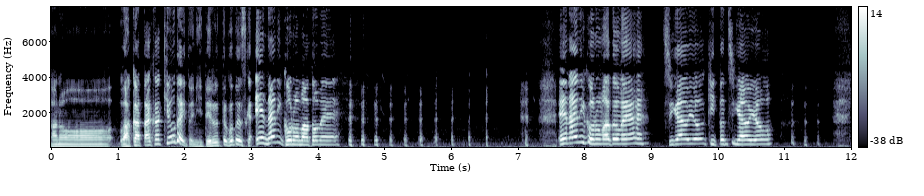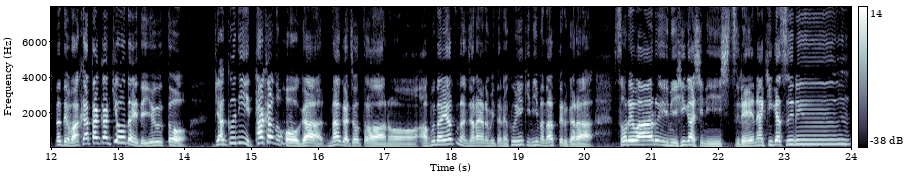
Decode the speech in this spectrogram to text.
あのー、若隆兄弟と似てるってことですか？え、何このまとめ？え、何このまとめ？違うよ。きっと違うよ。だって若隆兄弟で言うと、逆に、タカの方が、なんかちょっと、あの、危ないやつなんじゃないのみたいな雰囲気に今なってるから、それはある意味東に失礼な気がする。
